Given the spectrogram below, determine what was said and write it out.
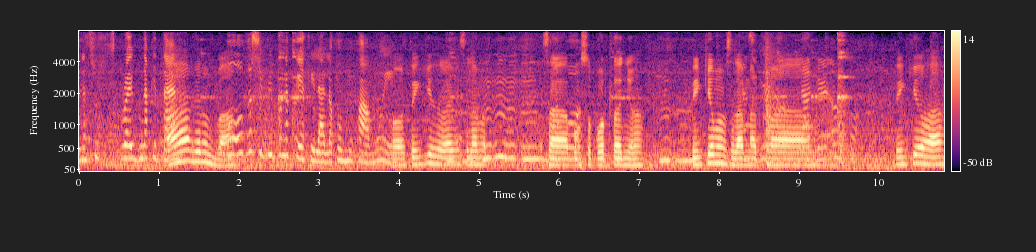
na-subscribe na kita. Ah, ganun ba? Oo, kasi people na kaya kilala ko mukha mo eh. Oh, thank you. Maraming salamat Mm-mm-mm. sa Opo. pagsuporta nyo. Mm-mm. Thank you, ma'am. Salamat, ma'am. vlogger, opo. Thank you, ha.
